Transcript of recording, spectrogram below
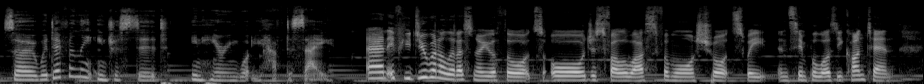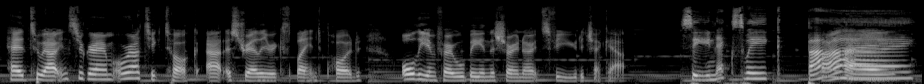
So we're definitely interested in hearing what you have to say. And if you do want to let us know your thoughts or just follow us for more short, sweet, and simple Aussie content, head to our Instagram or our TikTok at Australia Explained Pod. All the info will be in the show notes for you to check out. See you next week. Bye. Bye.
